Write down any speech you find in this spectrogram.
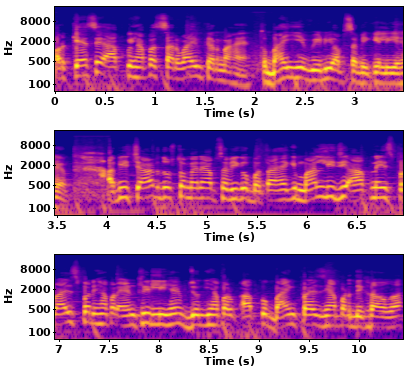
और कैसे आपको यहाँ पर सर्वाइव करना है। तो भाई, ये वीडियो आप सभी के लिए है। अब ये चार्ट दोस्तों मैंने आप सभी को बताया है कि मान लीजिए आपने इस प्राइस पर यहाँ पर एंट्री ली है, जो कि यहाँ पर आपको बाइंग प्राइस यहाँ पर दिख रहा होगा।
